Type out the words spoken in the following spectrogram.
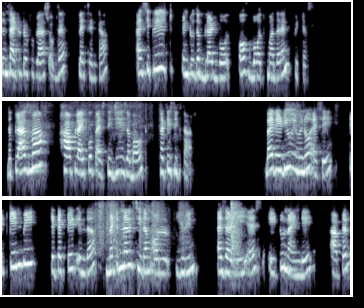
syncytiotrophoblast of the placenta and secreted into the blood of both mother and fetus. The plasma half-life of HCG is about 36 hours. By radioimmunoassay, it can be detected in the maternal serum or urine as early as 8 to 9 days after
